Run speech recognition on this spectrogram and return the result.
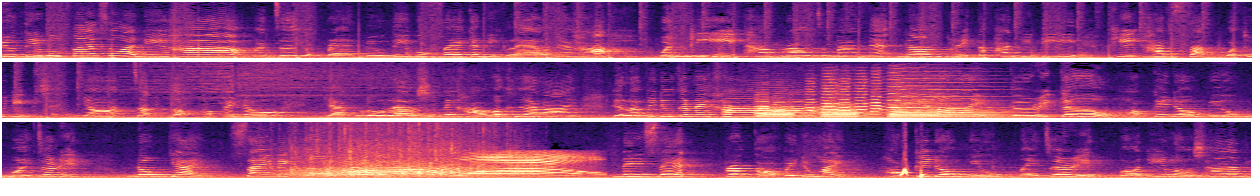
Beauty Buffet สวัสดีค่ะ มาเจอกับแบรนด์ Beauty Buffet กันอีกแล้วนะคะ วันนี้ทางเราจะมาแนะนำผลิตภัณฑ์ดีๆ ที่คัดสรรวัตถุดิบชั้นยอดจากเกาะฮอกไกโด อยากรู้แล้วใช่ไหมคะว่าคืออะไร เดี๋ยวเราไปดูกันเลยค่ะนี่เลย g i r l Girl Hokkaido Milk Moisture นมใหญ่ size big นึงค่ะในเซตประกอบไปด้วย Hokkaido Milk Moisture Body Lotion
